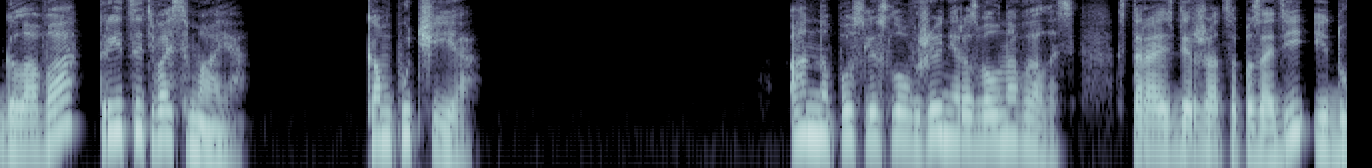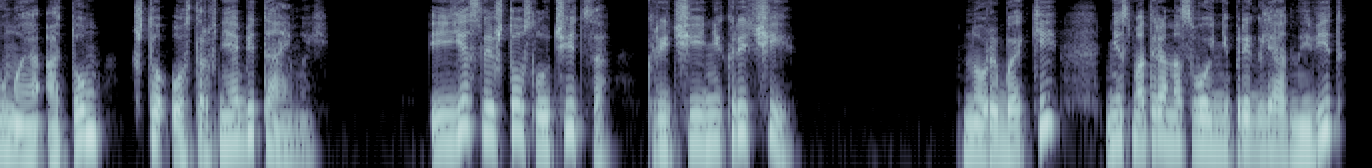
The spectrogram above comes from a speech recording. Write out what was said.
Глава 38. Кампучия. Анна после слов Жени разволновалась, стараясь держаться позади и думая о том, что остров необитаемый. И если что случится, кричи, не кричи. Но рыбаки, несмотря на свой неприглядный вид,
